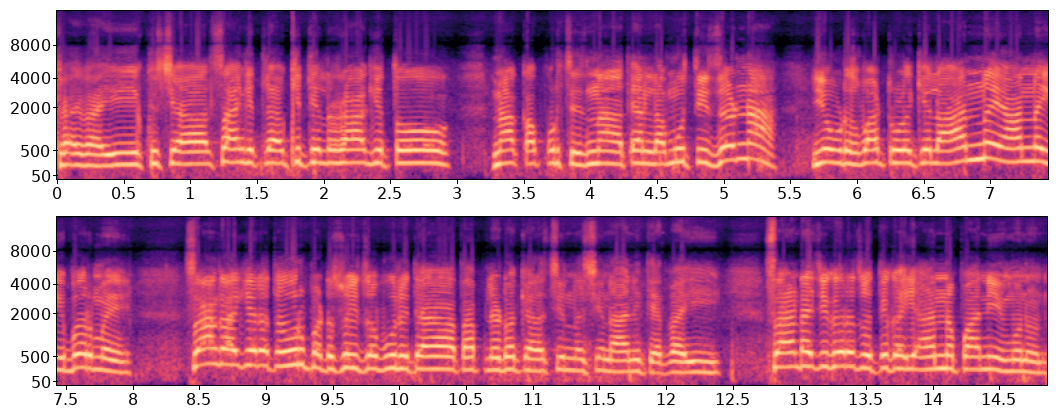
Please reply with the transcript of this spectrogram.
काय बाई खुशाल सांगितलं किती राग येतो? नाकापुरची ना त्यांना मोती जड ना. एवढं वाटोळ केलं अन्न आहे अन्न आहे बरं मय. सांगा गेलं तर उरपट सोयीचं बोलू त्यात आपल्या डोक्याला चिन्ह शिन्न आणि त्यात बाई. सांडायची गरज होती का हे अन्न पाणी आहे म्हणून?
